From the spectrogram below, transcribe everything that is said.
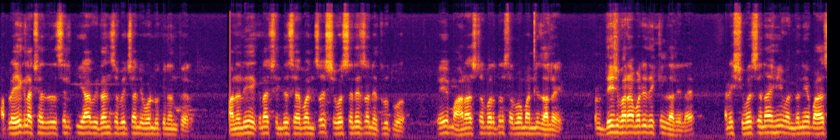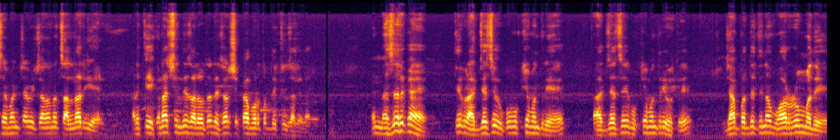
आपल्या एक लक्षात येत असेल की या विधानसभेच्या निवडणुकीनंतर माननीय एकनाथ शिंदे साहेबांचं शिवसेनेचं नेतृत्व हे महाराष्ट्रभर तर सर्वमान्य झालं आहे पण देशभरामध्ये देखील झालेलं आहे. आणि शिवसेना ही वंदनीय बाळासाहेबांच्या विचारानं चालणारी आहे आणि ती एकनाथ शिंदे चालवतं त्याच्यावर शिक्कामोर्तब देखील झालेला आहे. नजर काय ते राज्याचे उपमुख्यमंत्री आहेत. राज्याचे मुख्यमंत्री होते. ज्या पद्धतीनं वॉर रूममध्ये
